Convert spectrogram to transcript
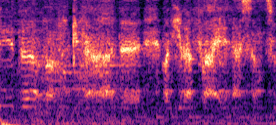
über Gnade und ihrer Freilassung zu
